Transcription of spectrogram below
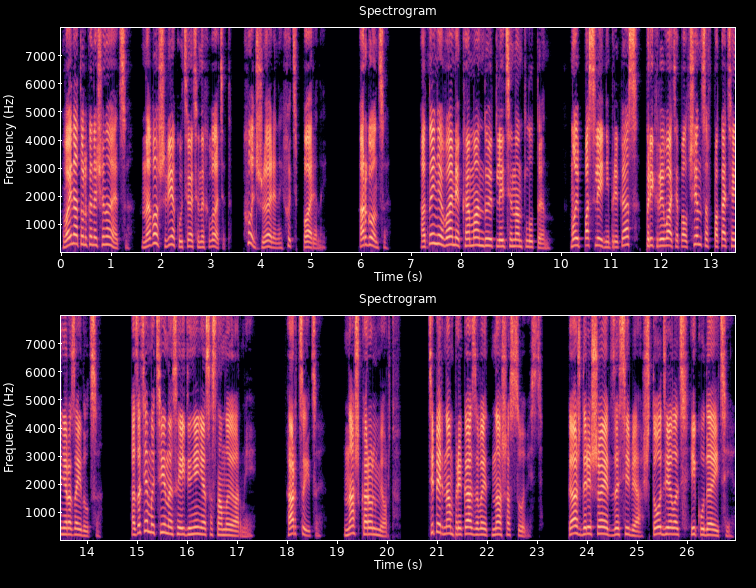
Война только начинается. На ваш век утятины хватит. Хоть жареный, хоть пареный. Аргонцы, отныне вами командует лейтенант Лутен. Мой последний приказ — прикрывать ополченцев, пока те не разойдутся. А затем идти на соединение с основной армией. Арцийцы, наш король мертв. Теперь нам приказывает наша совесть. Каждый решает за себя, что делать и куда идти.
